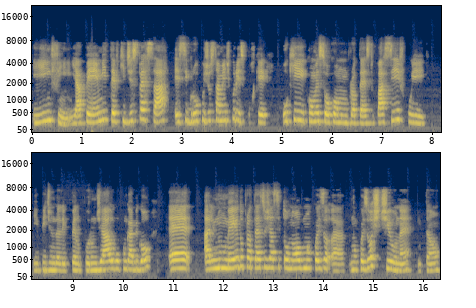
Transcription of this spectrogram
E, enfim, e a PM teve que dispersar esse grupo justamente por isso, porque o que começou como um protesto pacífico e, e pedindo ali pelo, por um diálogo com o Gabigol, é, ali no meio do protesto já se tornou alguma coisa, ah, uma coisa hostil, né? Então,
